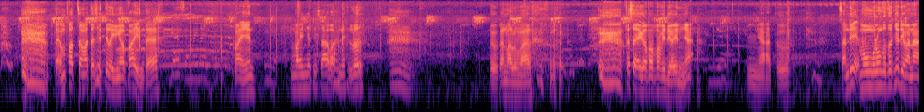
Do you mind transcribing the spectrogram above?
teh Empot sama teh Siti lagi ngapain teh? Biasa main aja. Main? Mainnya di sawah nih lur. Tuh kan malu-malu. Terus saya gak apa-apa videoinnya. Iya tuh. Sandi mau mulung tututnya di mana?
